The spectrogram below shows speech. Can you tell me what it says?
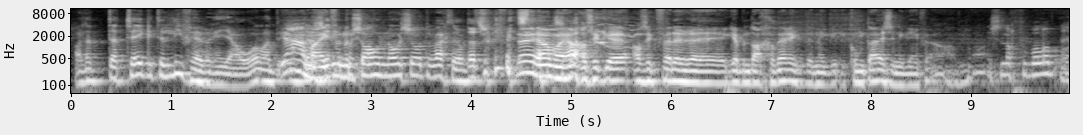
Oh, dat, dat tekent de liefhebber in jou, hoor. Want Ja, daar maar zit ik ik het- persoonlijk nooit zo te wachten op dat soort nee, ja, maar ja, als ik, eh, als ik verder... eh, ik heb een dag gewerkt en ik, ik kom thuis en ik denk van... oh, is er nog voetbal op? Oh,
